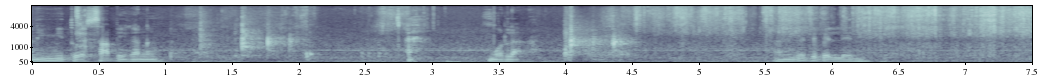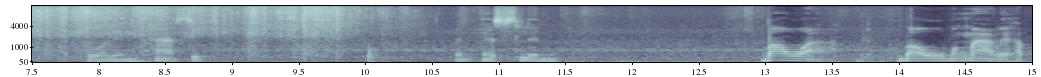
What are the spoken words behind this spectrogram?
อันนี้มีตัวซับอีกอันหนึ่งหมดละ อันนี้ก็จะเป็นเลนตัวเลนส์ห้าสิบเป็น S เลนเบาอะ เบามาก ๆ เลยครับ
